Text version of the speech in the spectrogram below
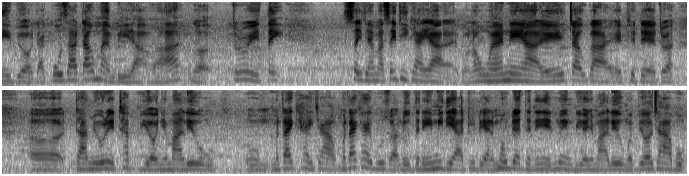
နေပြောဒါကိုစားတောင်းပန်ပေးတာပါ။သူတို့တွေတိတ် စိတ်ထဲမှာစိတ်ထိခိုက်ရတယ်ပေါ့နော်ဝမ်းနေရတယ်ကြောက်ရတယ်ဖြစ်တဲ့အတွက်အဲဒါမျိုးတွေထပ်ပြီးတော့ညီမလေးကိုဟိုမတိုက်ခိုက်ကြဘူးမတိုက်ခိုက်ဘူးဆိုတာလို့သတင်းမီဒီယာအတူတည်းမဟုတ်တဲ့သတင်းတွေလွှင့်ပြီးတော့ညီမလေးကိုမပြောကြဘူး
